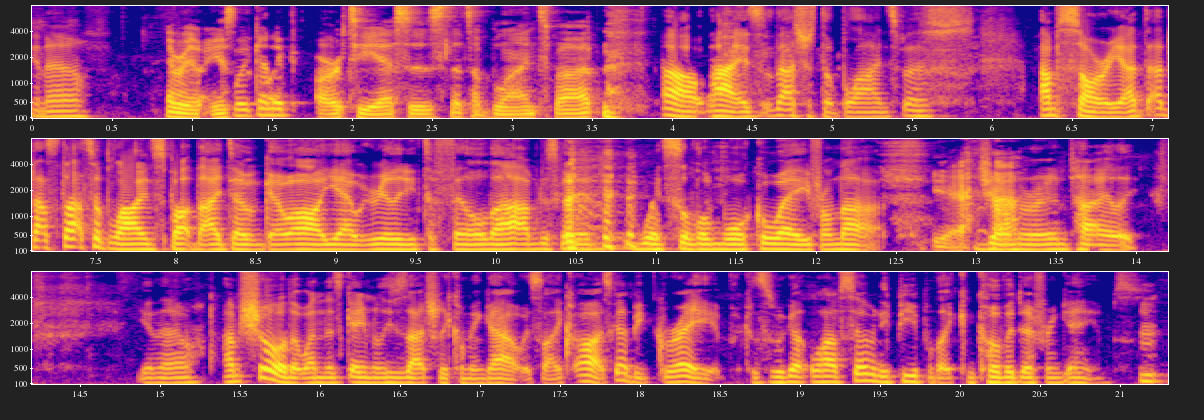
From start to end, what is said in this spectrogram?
You know, Everything is we're gonna. RTSs. That's a blind spot. Oh, that is that's just a blind spot. I'm sorry. I, that's that's a blind spot that I don't go. Oh yeah, we really need to fill that. I'm just gonna whistle and walk away from that Yeah. genre entirely. You know, I'm sure that when this game release is actually coming out, it's like, oh, it's gonna be great because we got we'll have so many people that can cover different games. Mm.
